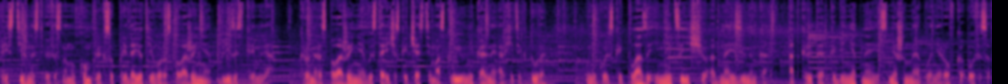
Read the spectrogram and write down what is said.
Престижность офисному комплексу придает его расположение, близость Кремля. Кроме расположения в исторической части Москвы и уникальной архитектуры, у Никольской плазы имеется еще одна изюминка, открытая, кабинетная и смешанная планировка офисов.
